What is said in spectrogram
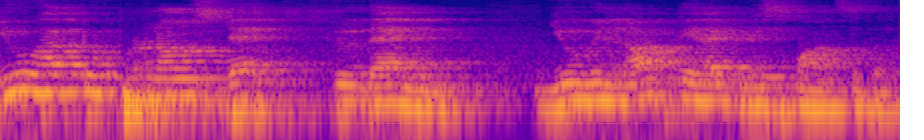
you have to pronounce death to them you will not be held responsible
